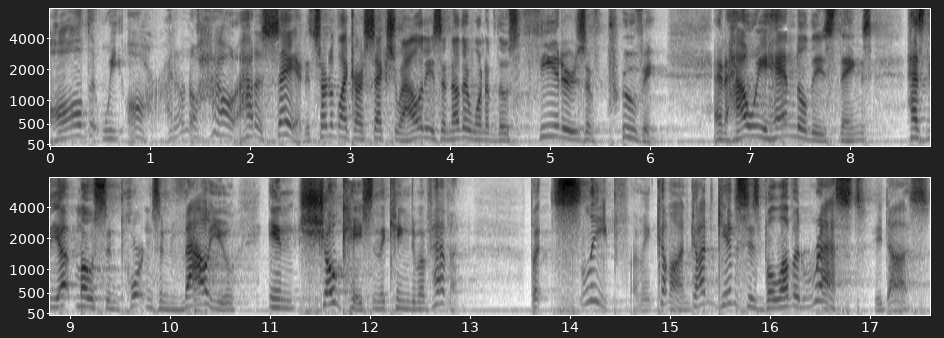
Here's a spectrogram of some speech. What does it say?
all that we are. I don't know how, how to say it. It's sort of like our sexuality is another one of those theaters of proving. And how we handle these things has the utmost importance and value in showcasing the kingdom of heaven. But sleep, I mean, come on, God gives his beloved rest. He does.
